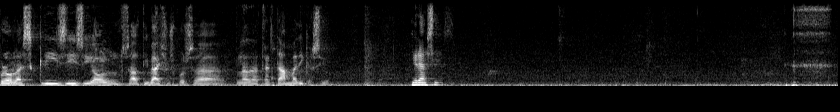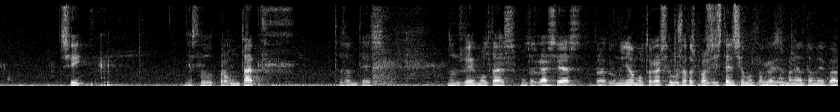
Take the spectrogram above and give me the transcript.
però les crisis i els altibaixos doncs, eh, l'ha de tractar amb medicació. Gràcies. Sí? Ja està tot preguntat? Tot entès? Doncs bé, moltes, moltes gràcies per l'economia, moltes gràcies a vosaltres per l'assistència moltes gràcies Manel també per,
